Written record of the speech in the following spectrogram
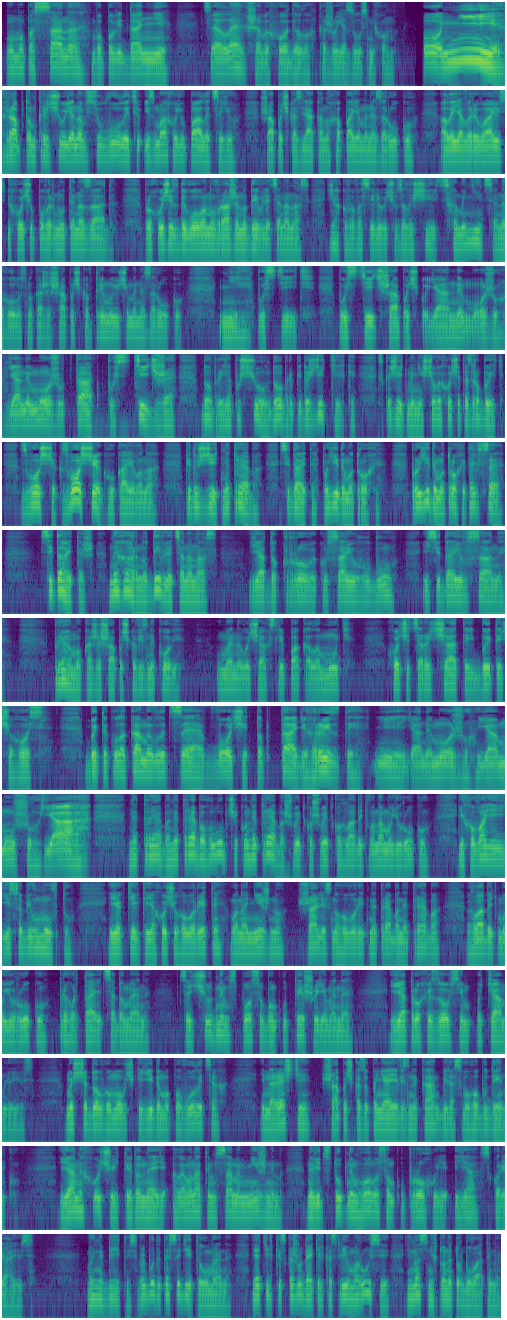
У Мопасана в оповіданні це легше виходило, кажу я з усміхом. О, ні. раптом кричу я на всю вулицю і змахою палицею. Шапочка злякано хапає мене за руку, але я вириваюсь і хочу повернути назад. Прохожі здивовано, вражено дивляться на нас. Якове Васильовичу, залишіть, схаменіться, неголосно каже шапочка, втримуючи мене за руку. Ні, пустіть, пустіть, шапочко, я не можу, я не можу. Так, пустіть же. Добре, я пущу, добре, підождіть тільки. Скажіть мені, що ви хочете зробити? Звозчик, звозчик, гукає вона. Підождіть, не треба. Сідайте, поїдемо трохи. Проїдемо трохи, та й все. Сідайте ж, негарно дивляться на нас. Я до крови кусаю губу і сідаю в сани. Прямо, каже шапочка візникові. У мене в очах сліпа каламуть. Хочеться речати і бити чогось, бити кулаками в лице, в очі, топтать, гризти. Ні, я не можу, я мушу, я. Не треба, не треба, голубчику, не треба. Швидко, швидко гладить вона мою руку і ховає її собі в муфту. І як тільки я хочу говорити, вона ніжно, жалісно говорить не треба, не треба, гладить мою руку, пригортається до мене. Це чудним способом утишує мене, і я трохи зовсім отямлююсь. Ми ще довго мовчки їдемо по вулицях, і нарешті шапочка зупиняє візника біля свого будинку. Я не хочу йти до неї, але вона тим самим ніжним, невідступним голосом упрохує, і я скоряюсь. Ви не бійтесь, ви будете сидіти у мене. Я тільки скажу декілька слів Марусі, і нас ніхто не турбуватиме.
